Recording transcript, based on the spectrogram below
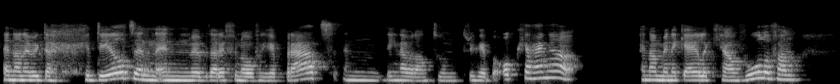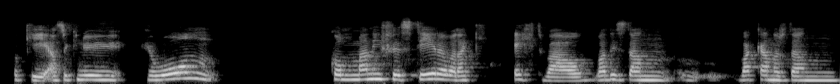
En dan heb ik dat gedeeld en, en we hebben daar even over gepraat. En ik denk dat we dan toen terug hebben opgehangen. En dan ben ik eigenlijk gaan voelen van... Oké, als ik nu gewoon kon manifesteren wat ik echt wou. Wat, is dan, wat kan er dan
